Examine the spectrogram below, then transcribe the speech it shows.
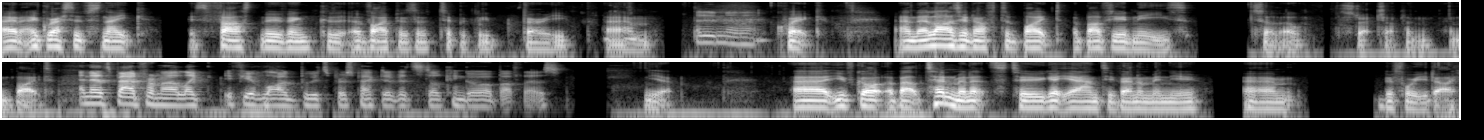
an aggressive snake. It's fast moving because vipers are typically very um, I didn't know that. quick, and they're large enough to bite above your knees, so they'll stretch up and, and bite. And that's bad from a like if you have log boots perspective, it still can go above those. Yeah. Uh, you've got about ten minutes to get your anti venom in you um, before you die.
